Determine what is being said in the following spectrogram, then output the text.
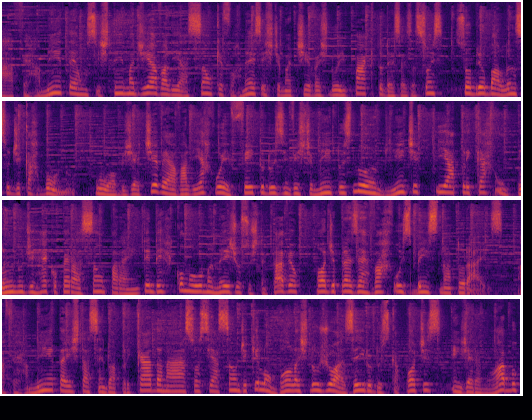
A ferramenta é um sistema de avaliação que fornece estimativas do impacto dessas ações sobre o balanço de carbono. O objetivo é avaliar o efeito dos investimentos no ambiente e aplicar um plano de recuperação para entender como o manejo sustentável pode preservar os bens naturais. A ferramenta está sendo aplicada na Associação de Quilombolas do Juazeiro dos Capotes, em Jeremoabo,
